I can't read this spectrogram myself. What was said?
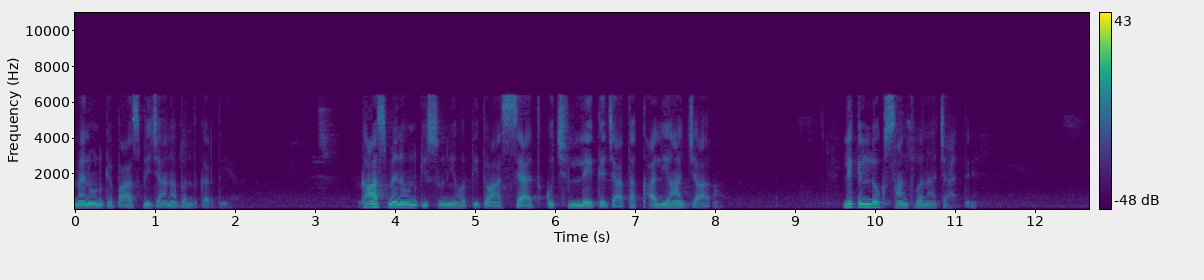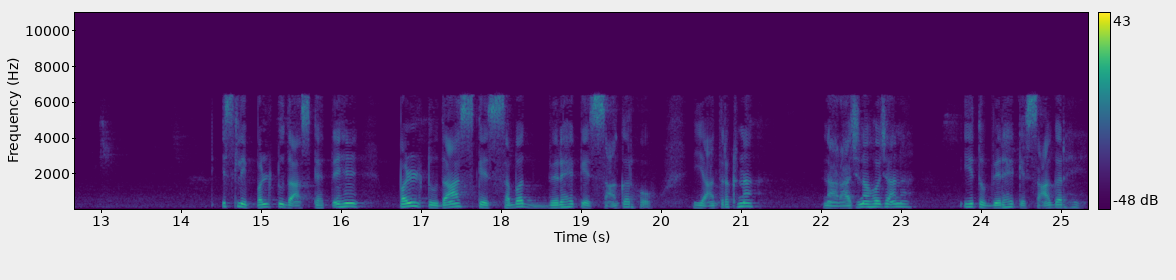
मैंने उनके पास भी जाना बंद कर दिया। काश मैंने उनकी सुनी होती तो आज शायद कुछ लेके जाता, खाली हाथ जा रहा हूँ। लेकिन लोग सांत्वना चाहते हैं। इसलिए पलटू दास कहते हैं पलटू दास के सबद विरह के सागर हो। याद रखना, नाराज़ ना हो जाना, ये तो विरह के सागर हैं।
